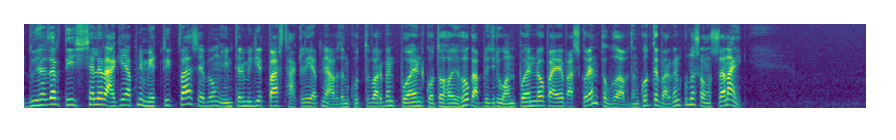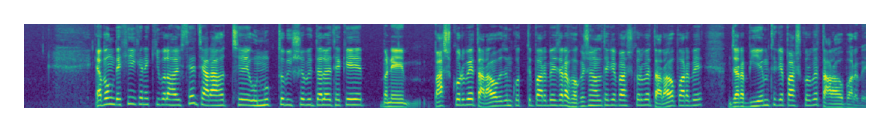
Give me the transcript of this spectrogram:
দুই হাজার তেইশ সালের আগে আপনি মেট্রিক পাস এবং ইন্টারমিডিয়েট পাস থাকলেই আপনি আবেদন করতে পারবেন। পয়েন্ট কত হয় হোক, আপনি যদি ওয়ান পয়েন্টও পায়ে পাস করেন, তবুও আবেদন করতে পারবেন, কোনো সমস্যা নাই। এবং দেখি এখানে কি বলা হয়েছে, যারা হচ্ছে উন্মুক্ত বিশ্ববিদ্যালয় থেকে মানে পাশ করবে, তারাও আবেদন করতে পারবে। যারা ভোকেশনাল থেকে পাশ করবে, তারাও পারবে। যারা বিএম থেকে পাশ করবে, তারাও পারবে।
